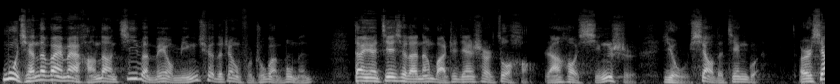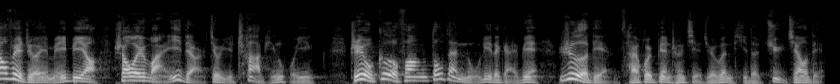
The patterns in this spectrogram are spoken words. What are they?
目前的外卖行当基本没有明确的政府主管部门。但愿接下来能把这件事儿做好，然后行使有效的监管。而消费者也没必要稍微晚一点就以差评回应。只有各方都在努力的改变，热点才会变成解决问题的聚焦点。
